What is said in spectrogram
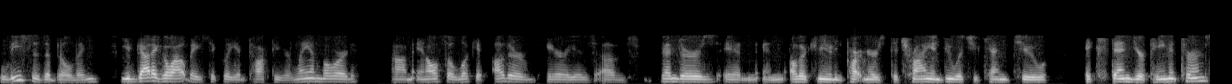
leases a building, you've got to go out basically and talk to your landlord, um, and also look at other areas of vendors and, and other community partners to try and do what you can to extend your payment terms,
